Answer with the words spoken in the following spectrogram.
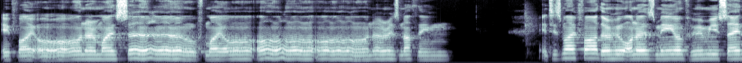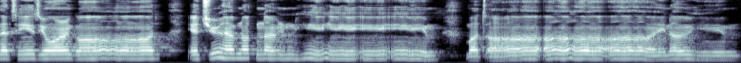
If I honor myself, my honor is nothing. It is my Father who honors me, of whom you say that he is your God. Yet you have not known him, but I know him.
